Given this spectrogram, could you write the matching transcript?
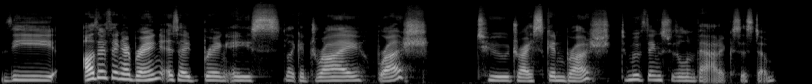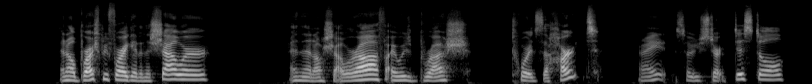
The other thing I bring is I bring a like a dry brush to dry skin brush to move things through the lymphatic system. And I'll brush before I get in the shower, and then I'll shower off. I always brush towards the heart, right? So you start distal,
